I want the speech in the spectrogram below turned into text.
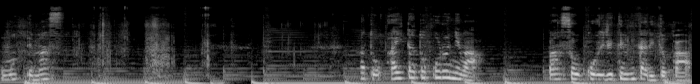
思ってます。あと、空いたところには、絆創膏を入れてみたりとか、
